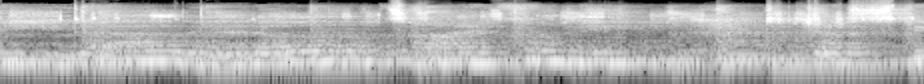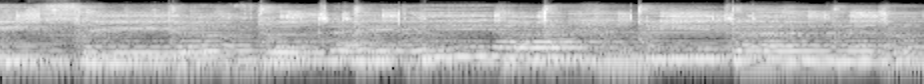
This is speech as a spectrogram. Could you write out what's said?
need a little time for me to just be free of the daily. I need a little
